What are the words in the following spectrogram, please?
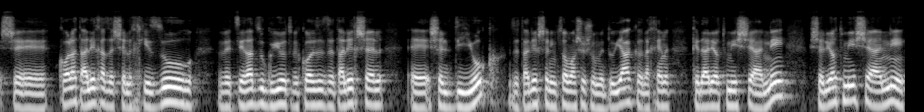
שכל התהליך הזה של חיזור ויצירת זוגיות וכל זה, זה תהליך של, של דיוק, זה תהליך של למצוא משהו שהוא מדויק, לכן כדאי להיות מי שאני, שלהיות מי שאני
